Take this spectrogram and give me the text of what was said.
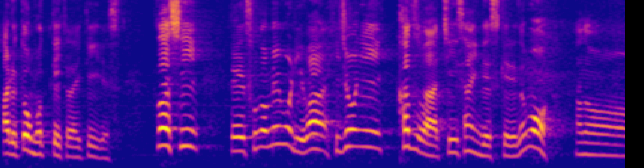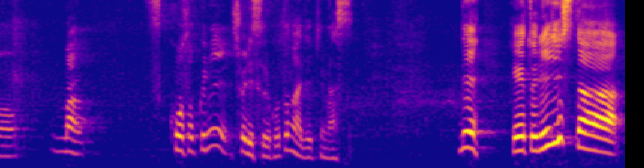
あると思っていただいていいです。ただし、そのメモリは非常に数は小さいんですけれども、あのまあ、高速に処理することができます。で、えー、とレジスタ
